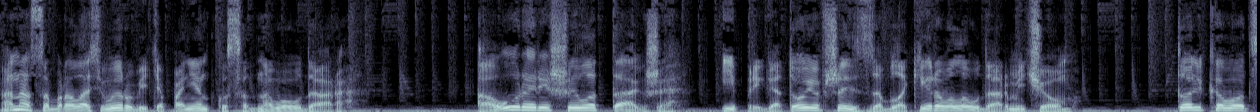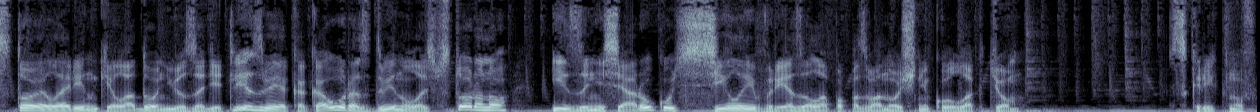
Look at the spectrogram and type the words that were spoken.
Она собралась вырубить оппонентку с одного удара. Аура решила так же и, приготовившись, заблокировала удар мечом. Только вот стоило Ринке ладонью задеть лезвие, как Аура сдвинулась в сторону и, занеся руку, силой врезала по позвоночнику локтем. Скрикнув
